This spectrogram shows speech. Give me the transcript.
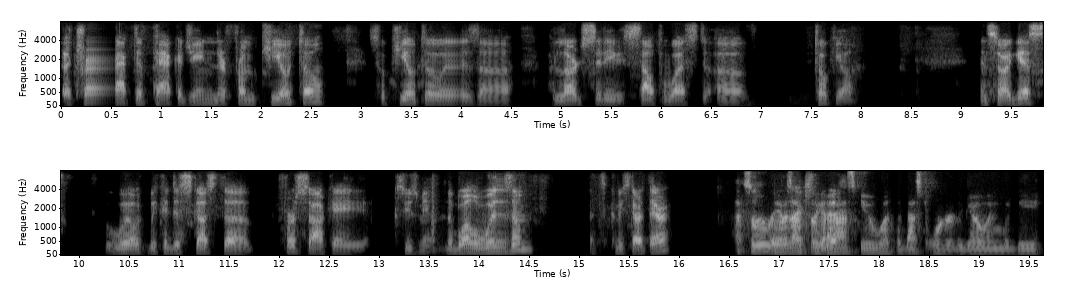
attractive packaging. They're from Kyoto, so Kyoto is a, a large city southwest of Tokyo. And so I guess we'll we can discuss the first sake, excuse me, the well of wisdom. Let's can we start there? Absolutely. I was actually going to ask you what the best order to go in would be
